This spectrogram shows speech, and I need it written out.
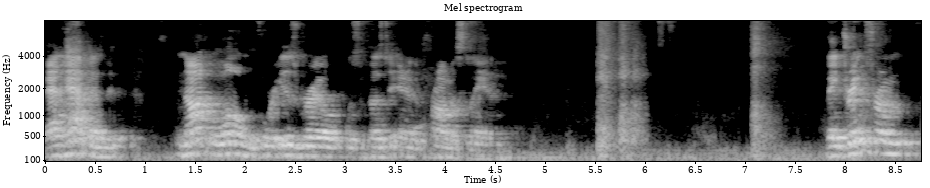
That happened not long before Israel was supposed to enter the promised land. They drink from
